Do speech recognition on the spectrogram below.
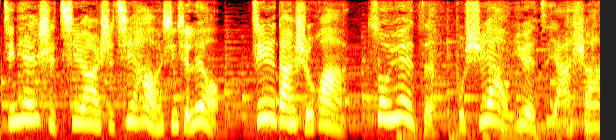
今天是七月二十七号，星期六。今日大实话：坐月子不需要月子牙刷，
